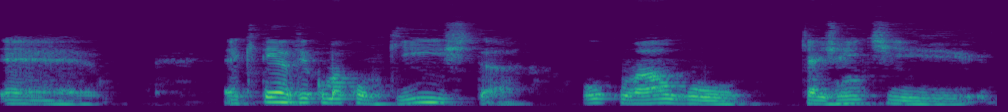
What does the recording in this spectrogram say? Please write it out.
é, é, que tem a ver com uma conquista ou com algo que a gente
